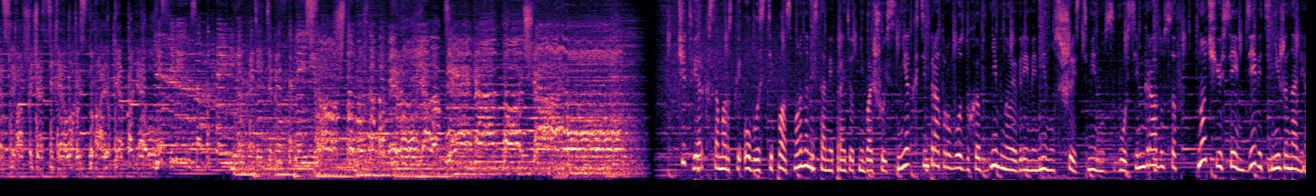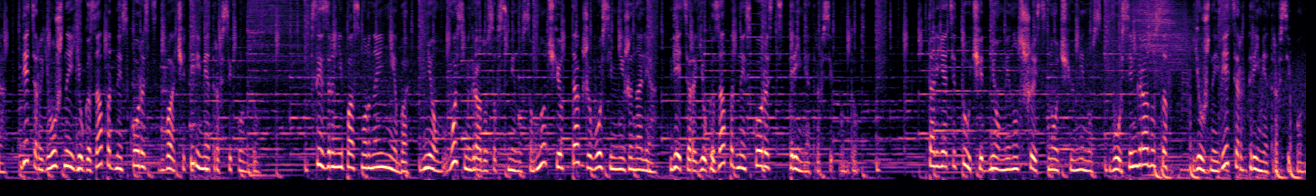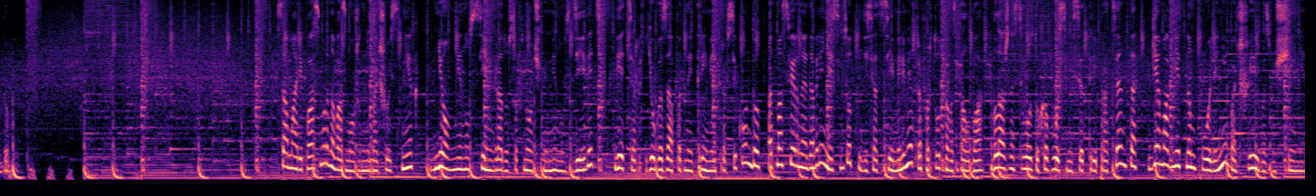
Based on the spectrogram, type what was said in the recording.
Если ваши части тела выступают не по делу. Если вирусов, бактерий не хотите представления Все, что нужно, подберу я в аптека.ру В четверг в Самарской области пасмурно, местами пройдет небольшой снег, температура воздуха в дневное время минус 6, минус 8 градусов, ночью 7-9 ниже 0. Ветер южный, юго-западный, скорость 2-4 метра в секунду. Сызрани пасмурное небо. Днем 8 градусов с минусом, ночью также 8 ниже 0. Ветер юго-западный, скорость 3 метра в секунду. В Тольятти тучи, днем минус 6, ночью минус 8 градусов, южный ветер 3 метра в секунду. Самаре пасмурно, возможен небольшой снег. Днем минус 7 градусов, ночью минус 9. Ветер юго-западный 3 метра в секунду. Атмосферное давление 757 миллиметров ртутного столба. Влажность воздуха 83%. В геомагнитном поле небольшие возмущения.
